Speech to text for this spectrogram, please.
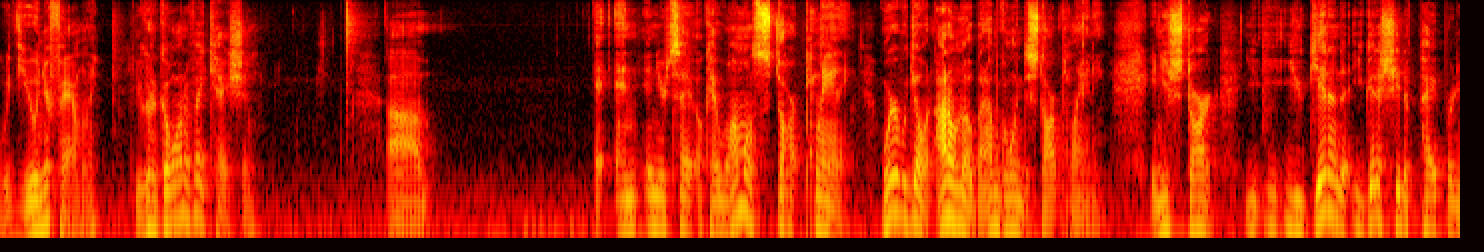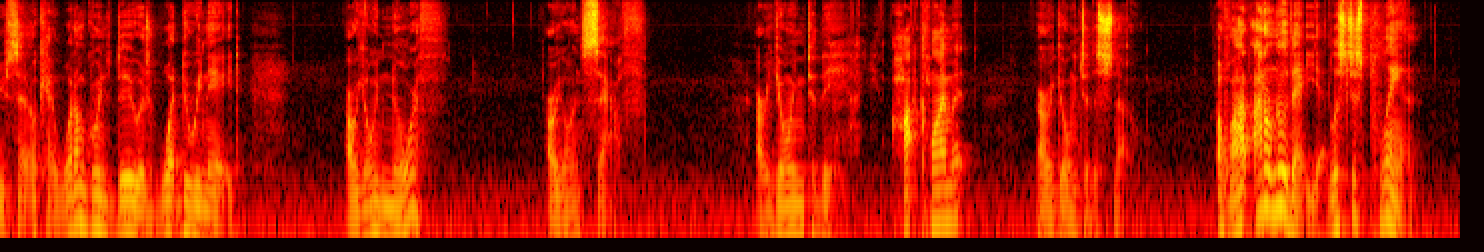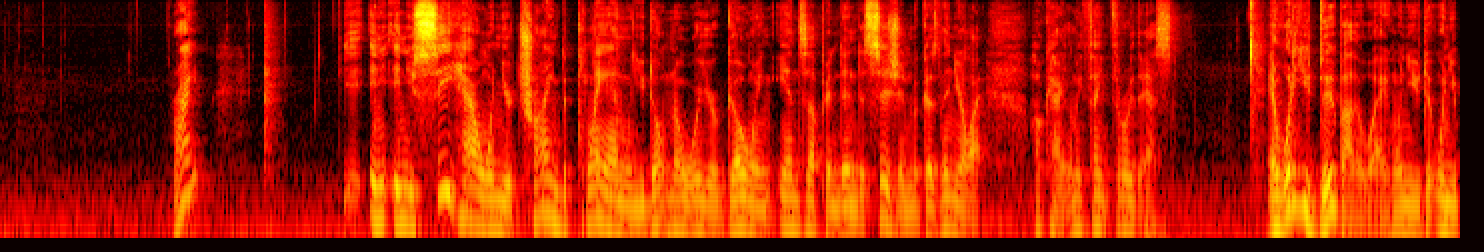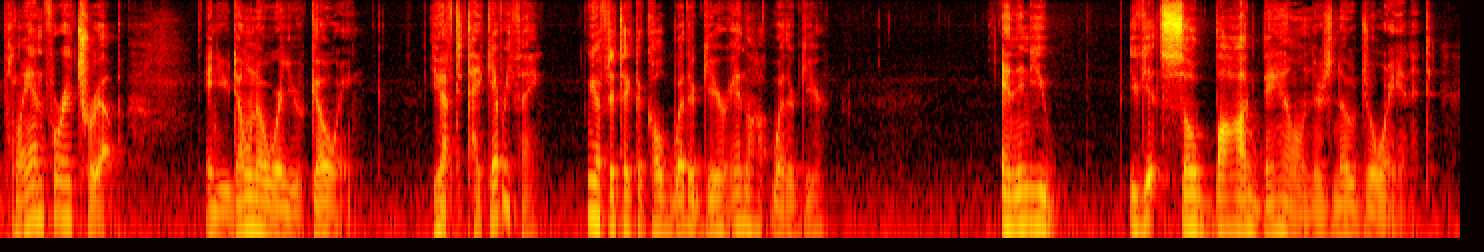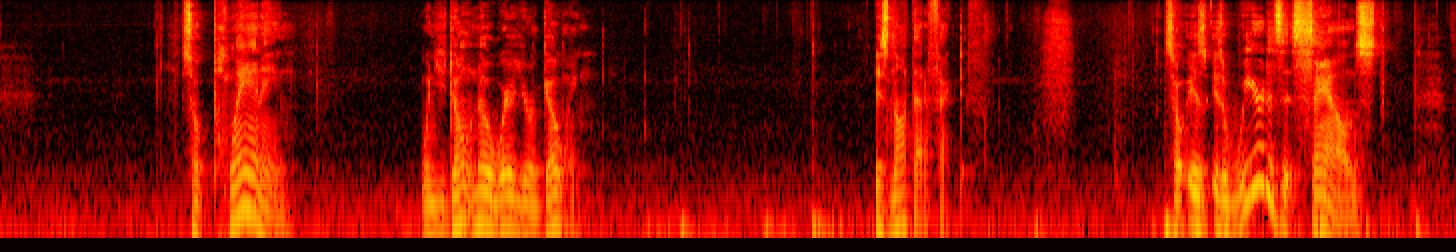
with you and your family? You're going to go on a vacation. Um, and, and you say, okay, well, I'm going to start planning. Where are we going? I don't know, but I'm going to start planning. And you start, you, you get a, you get a sheet of paper and you say, okay, what I'm going to do is what do we need? Are we going north? Are we going south? Are we going to the hot climate? Are we going to the snow? Oh, I, I don't know that yet. Let's just plan. Right? And, and you see how when you're trying to plan, when you don't know where you're going, ends up in indecision because then you're like, okay, let me think through this. And what do you do, by the way, when you do, when you plan for a trip and you don't know where you're going? You have to take everything. You have to take the cold weather gear and the hot weather gear. And then you you get so bogged down, there's no joy in it. So planning when you don't know where you're going is not that effective. So, as, as weird as it sounds,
